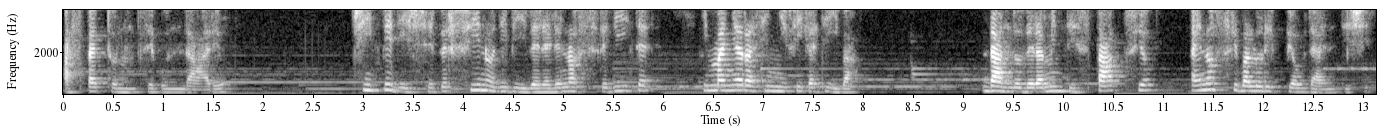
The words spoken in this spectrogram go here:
aspetto non secondario, ci impedisce perfino di vivere le nostre vite in maniera significativa, dando veramente spazio ai nostri valori più autentici.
